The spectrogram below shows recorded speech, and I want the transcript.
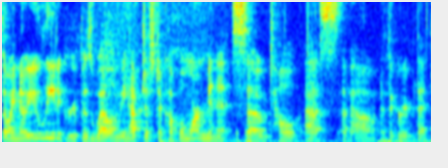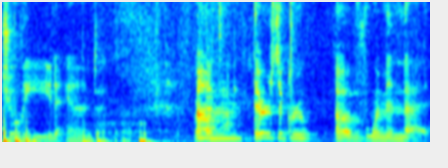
So I know you lead a group as well, and we have just a couple more minutes. So tell us about the group that you lead and um. There's a group of women that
